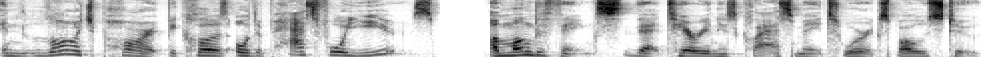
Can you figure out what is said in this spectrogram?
in large part because over the past four years, among the things that Terry and his classmates were exposed to,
